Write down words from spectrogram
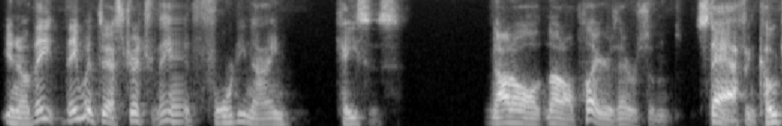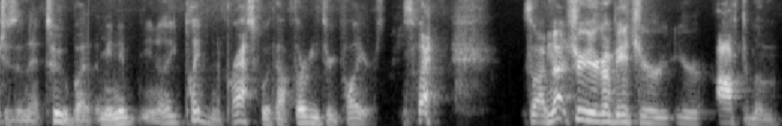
you know, they they went through that stretch where they had 49 cases. Not all not all players. There were some staff and coaches in that too. But I mean, you know, he played in Nebraska without 33 players. So, I, so I'm not sure you're going to be at your your optimum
